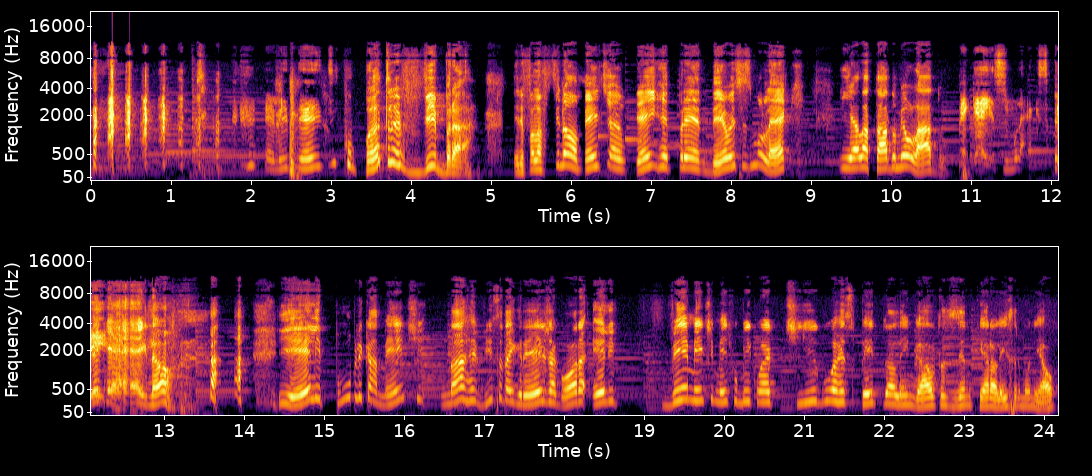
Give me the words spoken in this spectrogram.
Ele entende. O Butler vibra. Ele fala: finalmente alguém repreendeu esses moleque e ela tá do meu lado. Peguei esses moleques. Peguei, não. e ele publicamente na revista da igreja agora ele veementemente publica um artigo a respeito da lei em Gálatas dizendo que era lei cerimonial,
